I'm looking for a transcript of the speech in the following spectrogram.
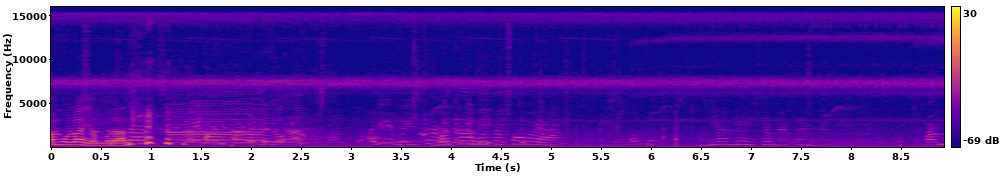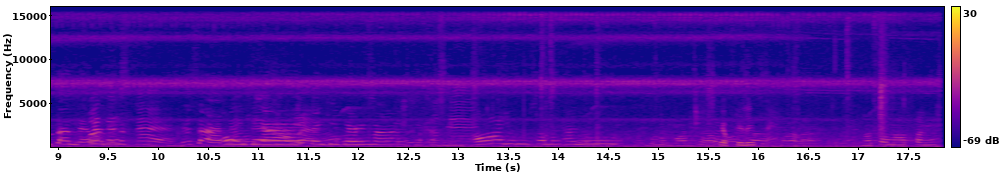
Kamu lah yang berani. Fountain, there. What is that? This. Oh, yung sa ano. ya Philip. Panis.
